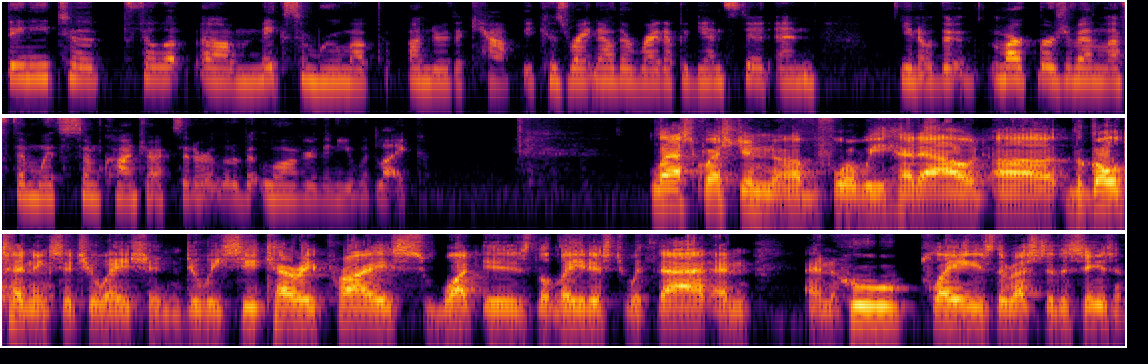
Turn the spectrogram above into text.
they need to fill up, um, make some room up under the cap because right now they're right up against it. And, you know, the, Marc Bergevin left them with some contracts that are a little bit longer than you would like. Last question uh, before we head out. Uh, the goaltending situation. Do we see Carey Price? What is the latest with that? And and who plays the rest of the season?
